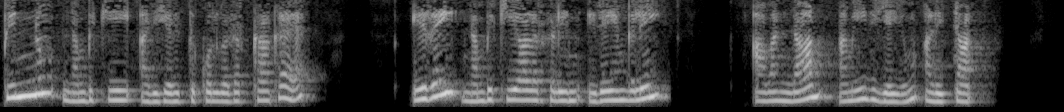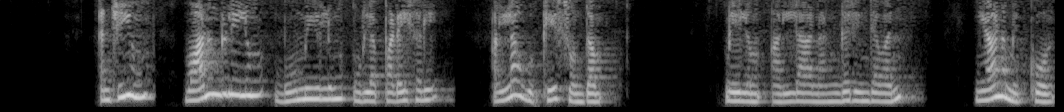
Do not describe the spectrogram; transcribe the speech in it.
பின்னும் நம்பிக்கையை அதிகரித்துக் கொள்வதற்காக இறை நம்பிக்கையாளர்களின் இதயங்களில் அவன்தான் அமைதியையும் அளித்தான். அன்றியும் வானங்களிலும் பூமியிலும் உள்ள படைகள் அல்லாவுக்கே சொந்தம். மேலும் அல்லாஹ் நன்கறிந்தவன் ஞானமிக்கோன்.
